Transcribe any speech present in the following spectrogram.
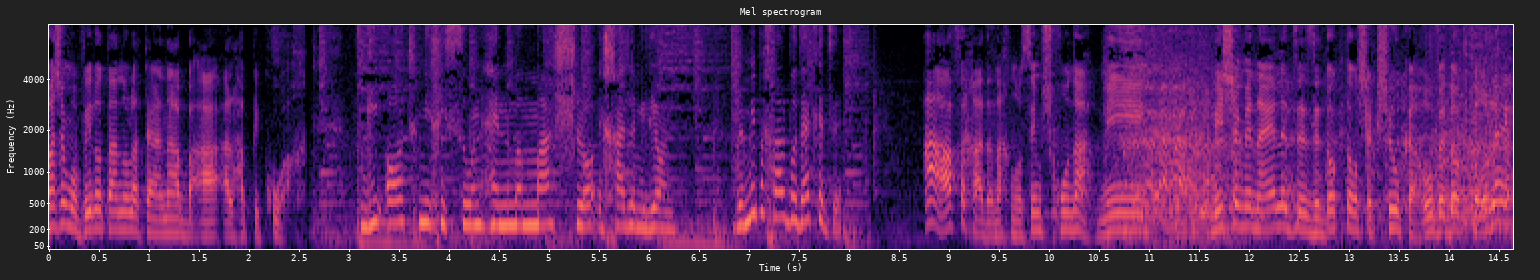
מה שמוביל אותנו לטענה הבאה על הפיקוח. פגיעות מחיסון הן ממש לא אחד למיליון. ומי בכלל בודק את זה? אה, אף אחד, אנחנו עושים שכונה. מי, מי שמנהל את זה זה דוקטור שקשוקה. הוא ודוקטור לק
